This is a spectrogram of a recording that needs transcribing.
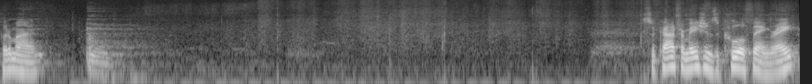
put them on. so confirmation is a cool thing, right?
